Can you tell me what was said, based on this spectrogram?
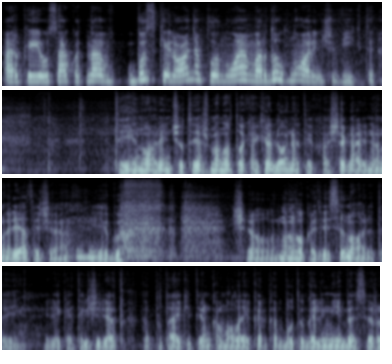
ar kai jau sakot, na, bus kelionė planuojama, ar daug norinčių vykti? Tai norinčių, tai aš manau, tokia kelionė, tai ko čia gali nenorėti, tai čia, mhm. jeigu, čia manau, kad visi nori, tai reikia tik žiūrėti, kad pataikyti tinkamą laiką ir kad būtų galimybės ir,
